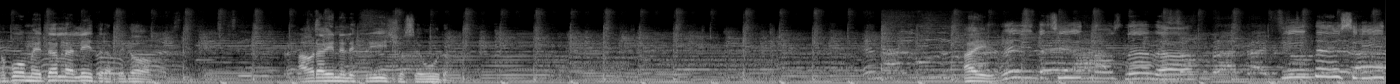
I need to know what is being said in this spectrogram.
No puedo meter la letra, pero. Ahora viene el estribillo, seguro. Ay, sin decirnos nada, sin decir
